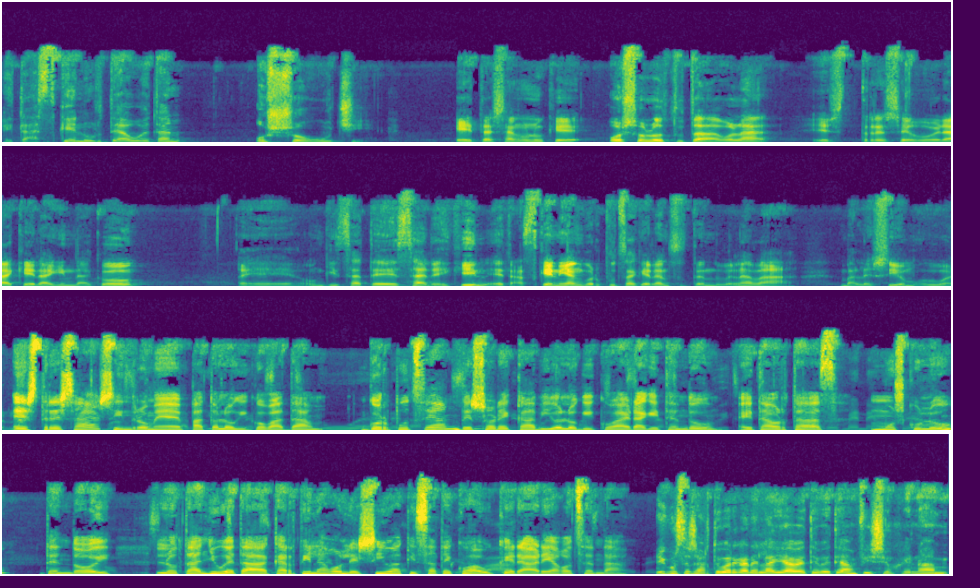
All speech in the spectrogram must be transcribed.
Eta azken urte hauetan oso gutxi. Eta esango nuke oso lotuta dagola estres egoerak eragindako e, ongizate zarekin, eta azkenean gorputzak erantzuten duela, ba, ba lesio moduan. Estresa sindrome patologiko bat da. Gorputzean desoreka biologikoa eragiten du, eta hortaz, muskulu, tendoi, lotailu eta kartilago lesioak izateko aukera areagotzen da. Nik uste sartu bergarela ja bete-betean fisiogenam...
